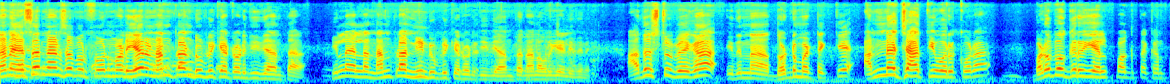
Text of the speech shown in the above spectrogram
ನನ್ನ ಹೆಸರು ನಾನು ಸ್ವಲ್ಪ ಫೋನ್ ಮಾಡಿ ಏನು ನನ್ನ ಪ್ಲಾನ್ ಡೂಪ್ಲಿಕೇಟ್ ಹೊಡೆದಿದ್ಯಾ ಅಂತ. ಇಲ್ಲ ಇಲ್ಲ ನನ್ನ ಪ್ಲಾನ್ ನೀನು ಡೂಪ್ಲಿಕೇಟ್ ಹೊಡೆದಿದ್ಯಾ ಅಂತ ನಾನು ಅವ್ರಿಗೆ ಹೇಳಿದ್ದೀನಿ. ಆದಷ್ಟು ಬೇಗ ಇದನ್ನು ದೊಡ್ಡ ಮಟ್ಟಕ್ಕೆ ಅನ್ಯ ಜಾತಿಯವರು ಕೂಡ ಬಡಬಗ್ಗರಿಗೆ ಹೆಲ್ಪ್ ಆಗ್ತಕ್ಕಂಥ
